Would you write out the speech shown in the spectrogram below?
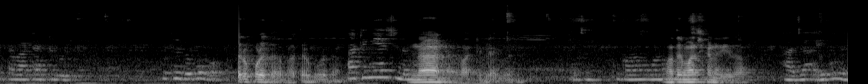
একটা বাটা একটা রুই। কোথায় দেবো? ভাতের উপরে দাও ভাতের উপরে দাও। পাটি নিয়ে আসি না না বাটি লাগবে না। গরম গরম ভাতের মাঝখানে দিয়ে দাও। ভাজা এইভাবে?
